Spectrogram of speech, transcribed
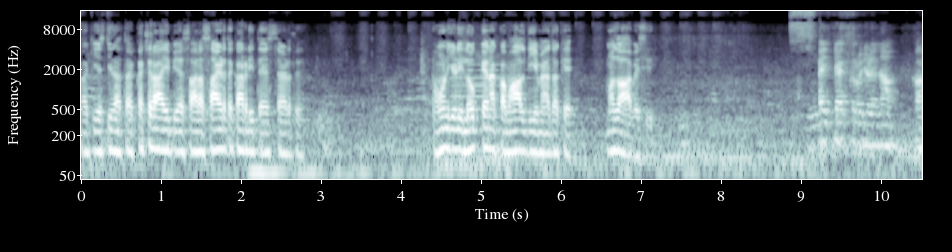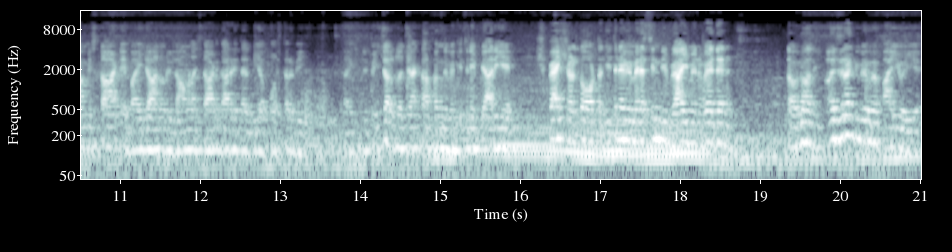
बाकी इस दिन तक कचरा आई पिया सारा साइड ते कर दिता इस साइड ते ਹੁਣ ਜਿਹੜੀ ਲੋਕ ਨਾ ਕਮਾਲ ਦੀ ਮੈਂ ਤਾਂ ਕਿ ਮਜ਼ਾ ਆਵੇ ਸੀ भाई चेक करो जड़े ना काम स्टार्ट है भाई जान और लावना स्टार्ट कर रही था बिया पोस्टर भी पिक्चर तो चेक कर सकते हो कितनी प्यारी है स्पेशल तौर पर जितने भी मेरे सिंधी भाई मैंने वे दिन तो उन्होंने अजरक भी मैं पाई हुई है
